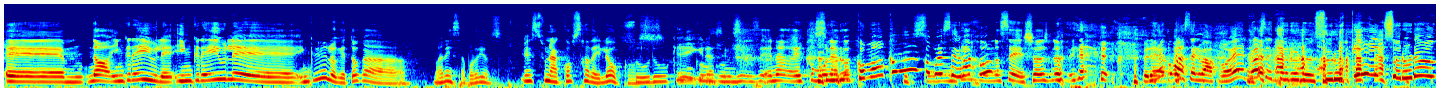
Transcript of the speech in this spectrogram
Eh, no, increíble, increíble. Increíble lo que toca Vanessa, por Dios. Es una cosa de locos. Suruki, no, es como una ¿Cómo, cómo, cómo es el Suruki, bajo? No sé, yo no. Pero Mirá cómo hace el bajo, ¿eh? No hace tururú, suruquín, sururún,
